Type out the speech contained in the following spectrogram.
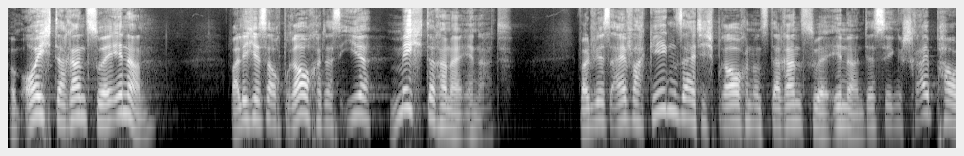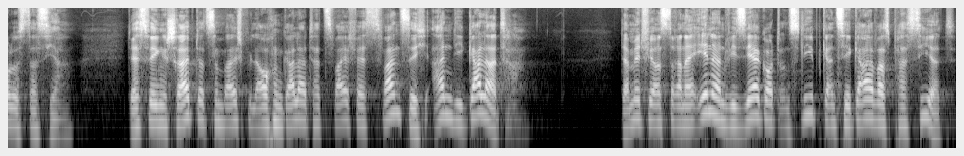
um euch daran zu erinnern, weil ich es auch brauche, dass ihr mich daran erinnert, weil wir es einfach gegenseitig brauchen, uns daran zu erinnern. Deswegen schreibt Paulus das ja. Deswegen schreibt er zum Beispiel auch in Galater 2, Vers 20 an die Galater, damit wir uns daran erinnern, wie sehr Gott uns liebt, ganz egal, was passiert.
